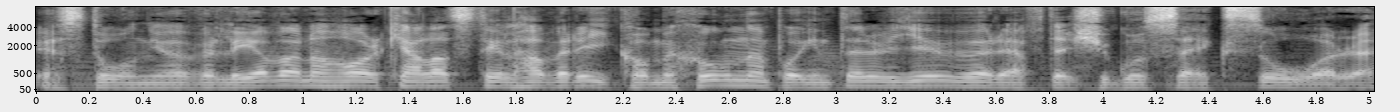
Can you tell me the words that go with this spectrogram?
Estonia-överlevarna har kallats till haverikommissionen på intervjuer efter 26 år.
